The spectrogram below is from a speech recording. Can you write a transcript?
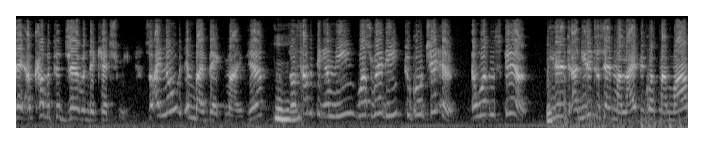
they, I'm coming to jail when they catch me. So I know it in my back mind, yeah. Mhm. So something in me was ready to go jail. I wasn't scared. I needed, I needed to save my life because my mom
